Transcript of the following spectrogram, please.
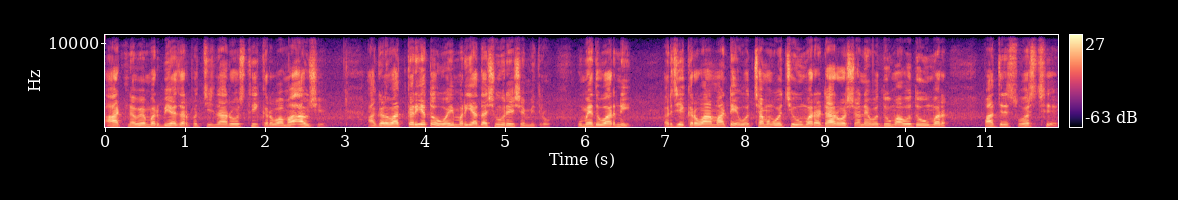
આઠ નવેમ્બર બે હજાર પચીસના રોજથી કરવામાં આવશે. આગળ વાત કરીએ તો વયમર્યાદા શું રહેશે મિત્રો? ઉમેદવારની અરજી કરવા માટે ઓછામાં ઓછી ઉંમર અઢાર વર્ષ અને વધુમાં વધુ ઉંમર પાંત્રીસ વર્ષ છે,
